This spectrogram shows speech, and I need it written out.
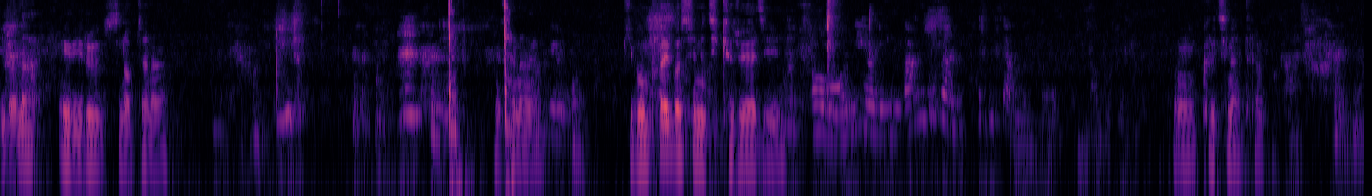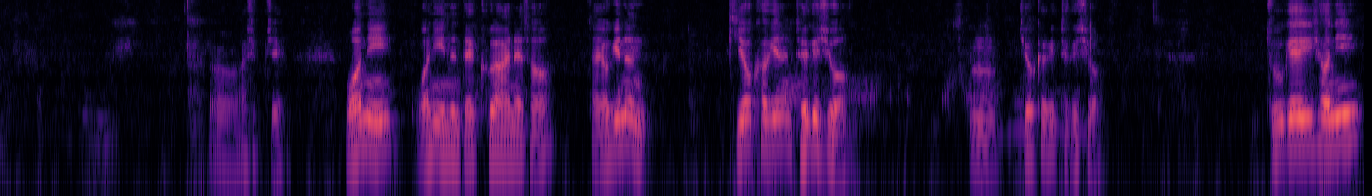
일어나. 이럴 순 없잖아. 괜찮아. 기본 프라이버시는 지켜줘야지. 어, 원이요. 이렇게 당기면 터지지 않을까요? 어, 그렇진 않더라고. 어, 아쉽지. 원이, 원이 있는데 그 안에서, 자, 여기는 기억하기는 되게 쉬워. 음, 기억하기 되게 쉬워. 두 개의 현이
